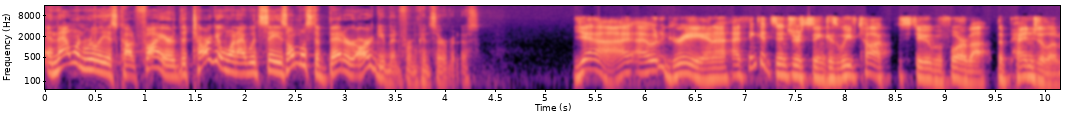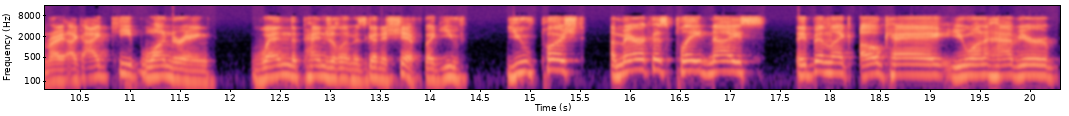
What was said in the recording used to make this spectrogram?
And that one really has caught fire. The Target one, I would say, is almost a better argument from conservatives. Yeah, I, I would agree. And I, I think it's interesting because we've talked, Stu, before about the pendulum, right? Like I keep wondering when the pendulum is going to shift. Like you've you've pushed America's played nice. They've been like, okay, you want to have your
